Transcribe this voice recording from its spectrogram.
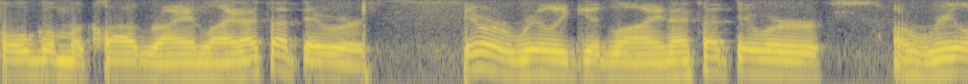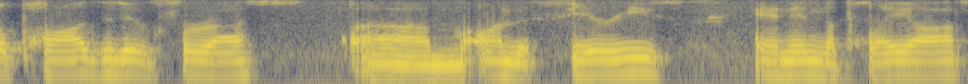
Foegele McLeod Ryan line. I thought they were they were a really good line. I thought they were a real positive for us um, on the series and in the playoffs.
